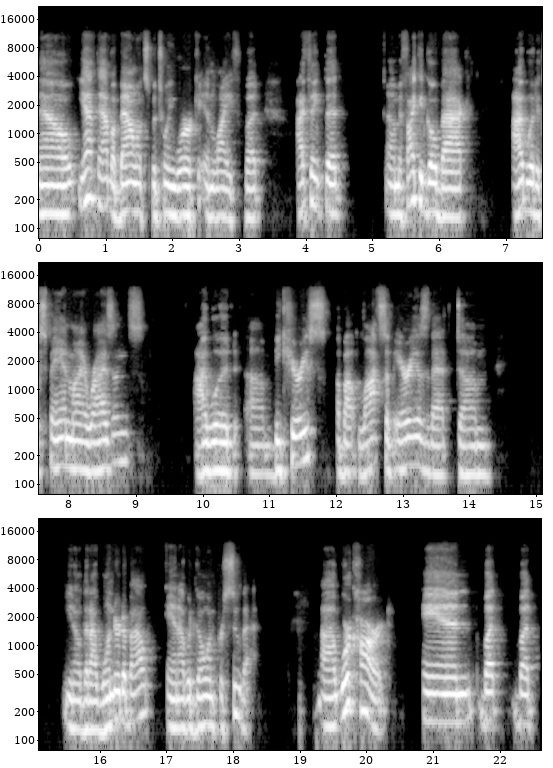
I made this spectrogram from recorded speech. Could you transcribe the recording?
Now, you have to have a balance between work and life, but I think that um, if I could go back, I would expand my horizons. I would um, be curious about lots of areas that um, you know that I wondered about, and I would go and pursue that. Uh, work hard, and but but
